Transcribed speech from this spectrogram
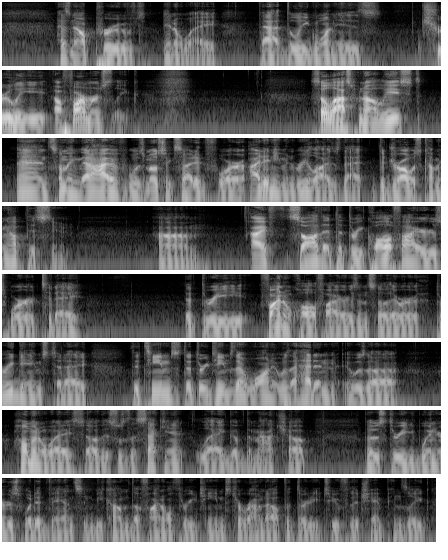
has now proved in a way that the League One is truly a farmers league. So last but not least, and something that I was most excited for, I didn't even realize that the draw was coming up this soon. Um, I saw that the three qualifiers were today, the three final qualifiers, and so there were three games today. The teams, the three teams that won, it was a head and it was a home and away. So this was the second leg of the matchup those three winners would advance and become the final three teams to round out the 32 for the Champions League.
